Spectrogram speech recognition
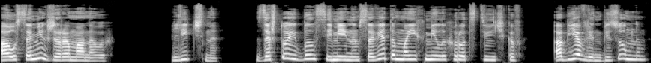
а у самих же Романовых. Лично за что и был семейным советом моих милых родственничков объявлен безумным,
